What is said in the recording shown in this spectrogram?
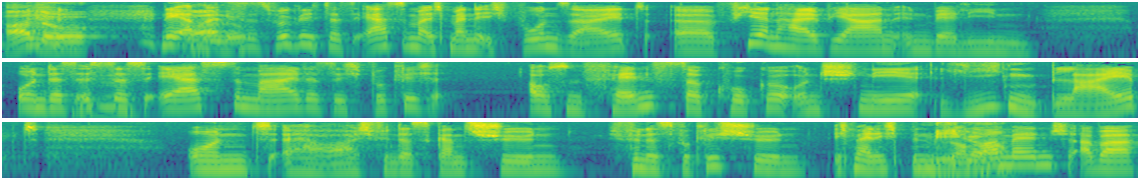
Hallo. Nee, aber Hallo. es ist wirklich das erste Mal. Ich meine, ich wohne seit äh, viereinhalb Jahren in Berlin. Und das Mhm. ist das erste Mal, dass ich wirklich aus dem Fenster gucke und Schnee liegen bleibt. Und äh, oh, ich finde das ganz schön. Ich finde das wirklich schön. Ich meine, ich bin Mega. Sommermensch, aber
